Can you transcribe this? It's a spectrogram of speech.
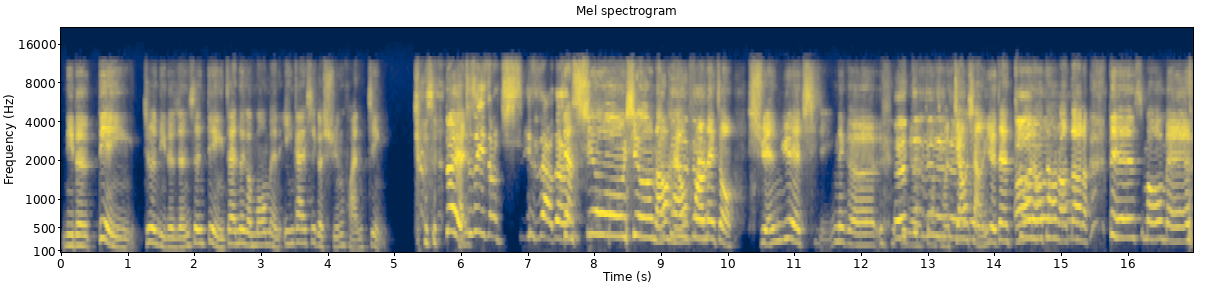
你的电影，就是你的人生电影，在那个 moment 应该是一个循环镜，就是对，就是一种一直在这样咻咻，然后还要放那种弦乐器，那个那个叫什么交响乐，在哒哒哒哒哒哒，this moment。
